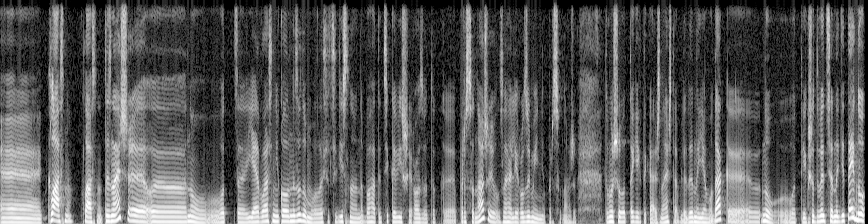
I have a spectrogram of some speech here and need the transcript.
Е, Класно, класно. Ти знаєш, е, е, ну от е, я власне ніколи не задумувалася. Це дійсно набагато цікавіший розвиток персонажів, взагалі розуміння персонажа. Тому що, от так як ти кажеш, знаєш, там людина є мудак. Е, ну, от якщо дивитися на дітей, ну.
